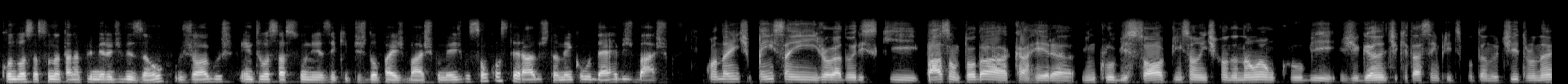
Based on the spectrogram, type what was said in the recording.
quando o Osasuna está na primeira divisão, os jogos entre o Osasuna e as equipes do País Basco mesmo são considerados também como derbys bascos quando a gente pensa em jogadores que passam toda a carreira em um clube só, principalmente quando não é um clube gigante que está sempre disputando o título, né?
